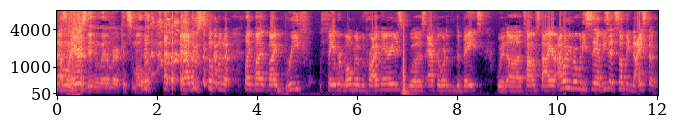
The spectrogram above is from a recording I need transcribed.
and Kamala still- Harris didn't win American Samoa. and I do still want to like my my brief favorite moment of the primaries was after one of the debates with uh, Tom Steyer. I don't even remember what he said, but he said something nice to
